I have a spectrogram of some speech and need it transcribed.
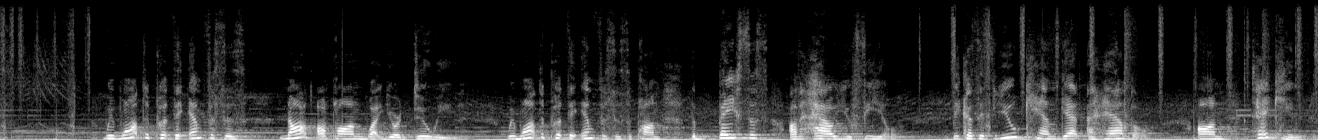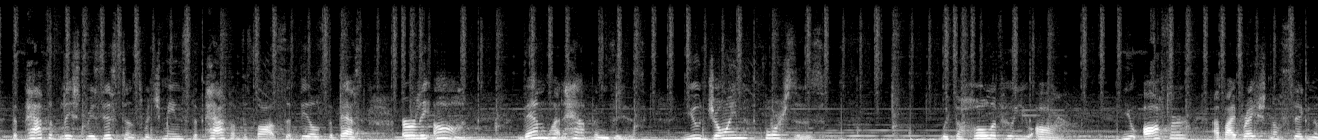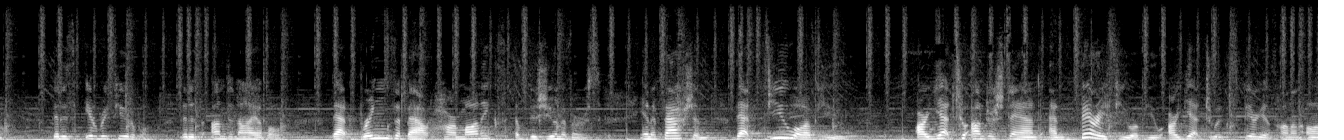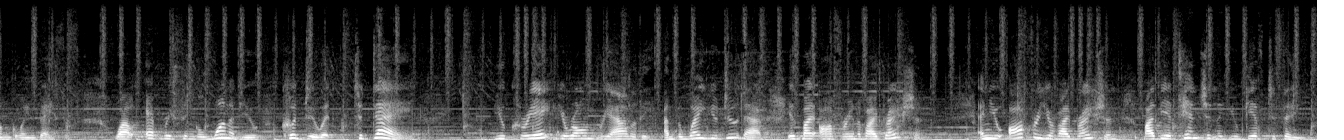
We want to put the emphasis not upon what you're doing. We want to put the emphasis upon the basis of how you feel because if you can get a handle on taking the path of least resistance which means the path of the thoughts that feels the best early on then what happens is you join forces with the whole of who you are. You offer a vibrational signal that is irrefutable that is undeniable that brings about harmonics of this universe in a fashion that few of you are yet to understand and very few of you are yet to experience on an ongoing basis. While every single one of you could do it today. You create your own reality and the way you do that is by offering a vibration. And you offer your vibration by the attention that you give to things.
